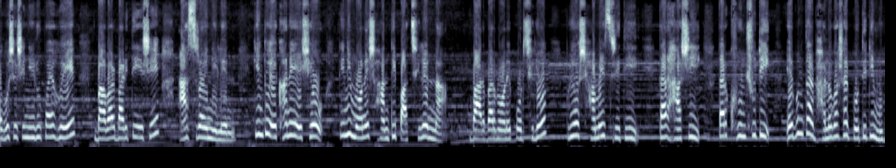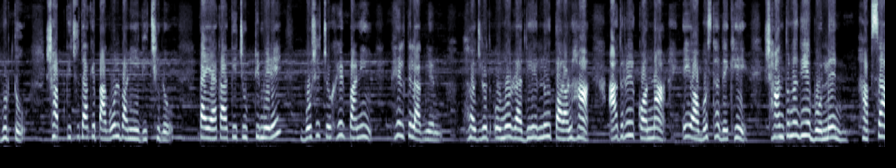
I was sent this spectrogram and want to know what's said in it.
অবশেষে নিরুপায় হয়ে বাবার বাড়িতে এসে আশ্রয় নিলেন। কিন্তু এখানে এসেও তিনি মনে শান্তি পাচ্ছিলেন না। বারবার মনে পড়ছিল প্রিয় স্বামীর স্মৃতি, তার হাসি, তার খুনসুটি এবং তার ভালোবাসার প্রতিটি মুহূর্ত, সবকিছু তাকে পাগল বানিয়ে দিচ্ছিল। তাই একাকে চুপটি মেরে বসে চোখের পানি ফেলতে লাগলেন। হজরত ওমর রাদিয়াল্লু তালানহা আদরের কন্যা, এই অবস্থা দেখে সান্ত্বনা দিয়ে বললেন, হাফসা,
